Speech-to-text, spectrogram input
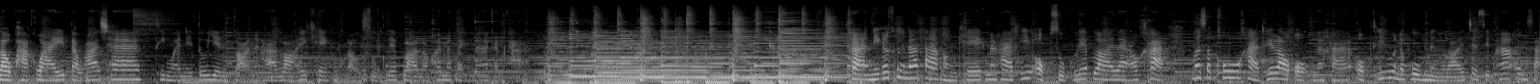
เราพักไว้แต่ว่าแช่ทิ้งไว้ในตู้เย็นก่อนนะคะ รอให้เค้กของเราสุกเรียบร้อยแล้วค่อยมาแต่งหน้ากันค่ะ ค่ะอันนี้ก็คือหน้าตาของเค้กนะคะ ที่อบสุกเรียบร้อยแล้วค่ะ เมื่อสักครู่ค่ะที่เราอบนะคะ อบที่อุณหภูมิ 175 องศา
